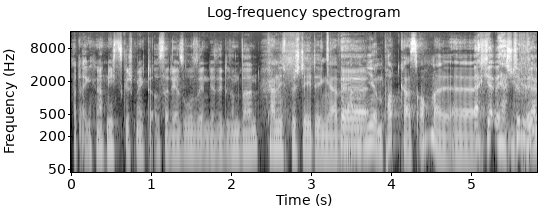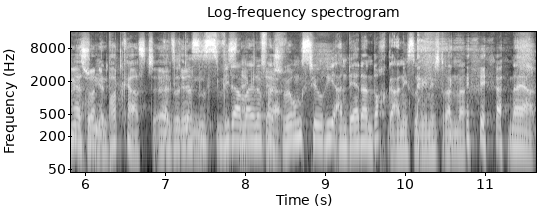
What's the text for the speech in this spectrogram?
Hat eigentlich nach nichts geschmeckt, außer der Soße, in der sie drin waren. Kann ich bestätigen, ja. Wir äh, haben hier im Podcast auch mal. Äh, ja, ja, stimmt, wir haben ja schon im Podcast. Äh, also, das ist wieder mal eine Verschwörungstheorie, an der dann doch gar nicht so wenig dran war. ja. Naja,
